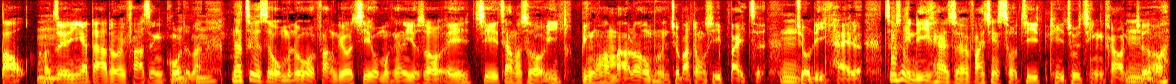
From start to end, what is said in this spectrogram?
包，啊，这个应该大家都会发生过的吧？那这个时候我们如果防丢器，我们可能有时候哎结账的时候一兵荒马乱，我们就把东西摆着就离开了。这时候你离开的时候，发现手机提出警告，你就说哦，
